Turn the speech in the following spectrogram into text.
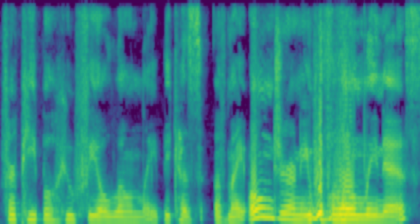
for people who feel lonely because of my own journey with loneliness,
